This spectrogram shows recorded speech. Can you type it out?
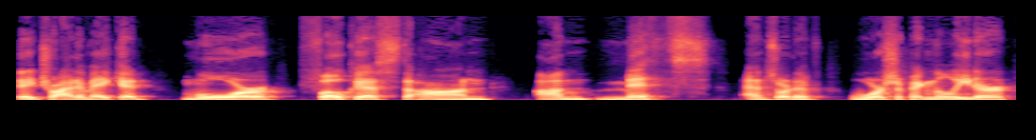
They try to make it more focused on on myths and sort of worshiping the leader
